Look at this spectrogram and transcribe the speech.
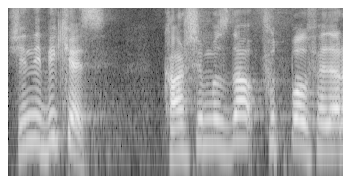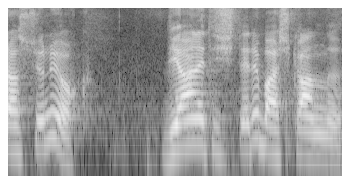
Şimdi bir kez karşımızda Futbol Federasyonu yok. Diyanet İşleri Başkanlığı.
